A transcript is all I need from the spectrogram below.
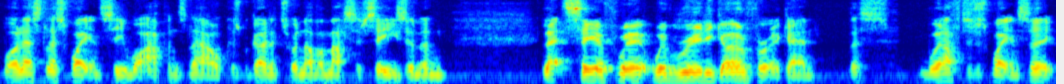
Well, let's let's wait and see what happens now because we're going into another massive season, and let's see if we're we're really going for it again. Let's we'll have to just wait and see.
